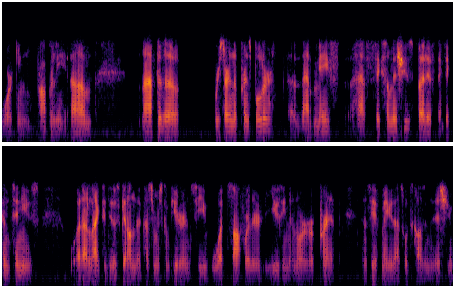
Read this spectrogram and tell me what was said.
working properly. Um, after the restarting the print spooler, uh, that may f- have fixed some issues, but if, if it continues, what I'd like to do is get on the customer's computer and see what software they're using in order to print and see if maybe that's what's causing the issue.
